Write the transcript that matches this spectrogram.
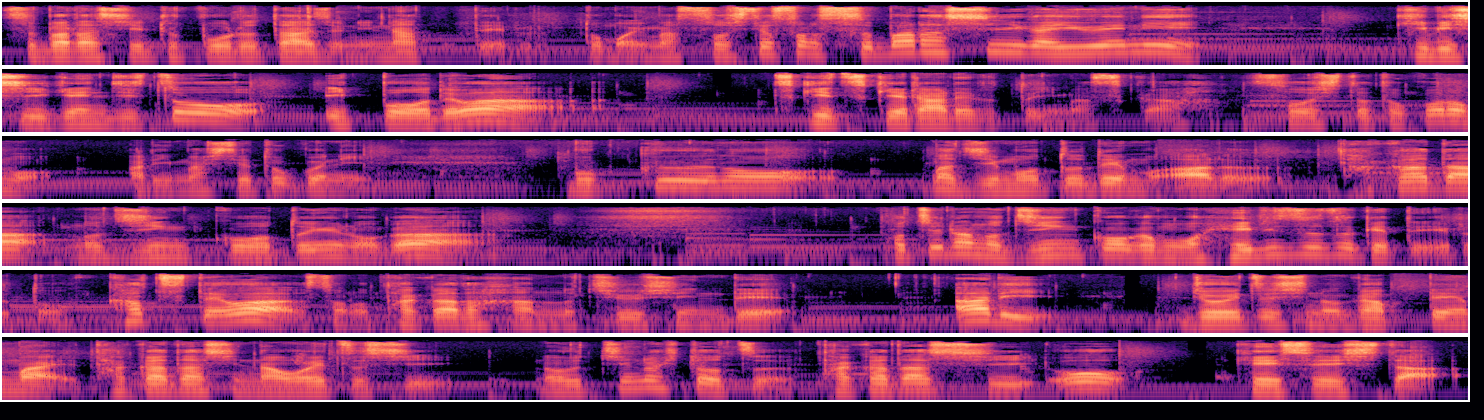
素晴らしいルポルタージュになっていると思います。そしてその素晴らしいがゆえに厳しい現実を一方では突きつけられると言いますかそうしたところもありまして特に僕の、地元でもある高田の人口というのがこちらの人口がもう減り続けているとかつてはその高田藩の中心であり上越市の合併前高田市直江津市のうちの一つ高田市を形成した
